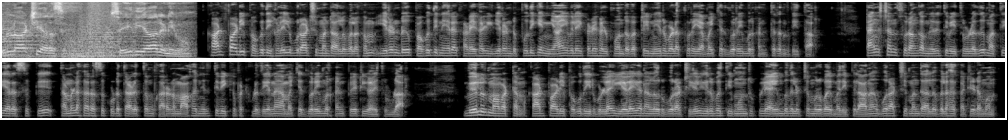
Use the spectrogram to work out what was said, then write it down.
உள்ளாட்சி அரசு செய்தியால் இணைவோம். காட்பாடி பகுதிகளில் ஊராட்சி மன்ற அலுவலகம் இரண்டு பகுதி நேர கடைகள் இரண்டு புதிய நியாய விலைக் கடைகள் போன்றவற்றை நீர்வளத்துறை அமைச்சர் துரைமுருகன் திறந்து வைத்தார். டங்ஸ்டன் சுரங்கம் நிறுத்தி வைத்துள்ளது. மத்திய அரசுக்கு தமிழக அரசு கொடுத்த அழுத்தம் காரணமாக நிறுத்தி வைக்கப்பட்டுள்ளது என அமைச்சர் துரைமுருகன் பேட்டி அளித்துள்ளார். வேலூர் மாவட்டம் காட்பாடி பகுதியில் உள்ள இளையநல்லூர் ஊராட்சியில் இருபத்தி மூன்று புள்ளி ஐம்பது லட்சம் ரூபாய் மதிப்பிலான ஊராட்சி மன்ற அலுவலக கட்டிடமும்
